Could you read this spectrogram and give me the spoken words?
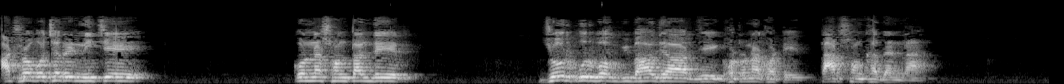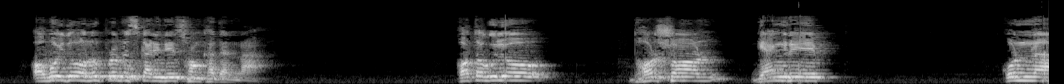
আঠারো বছরের নিচে কন্যা সন্তানদের জোরপূর্বক বিবাহ দেওয়ার যে ঘটনা ঘটে, তার সংখ্যা দেন না। অবৈধ অনুপ্রবেশকারীদের সংখ্যা দেন না। কতগুলো ধর্ষণ, গ্যাংরেপ কন্যা,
